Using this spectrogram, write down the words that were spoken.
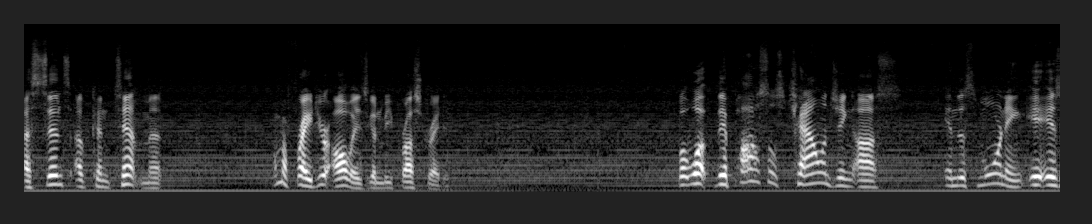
a sense of contentment, I'm afraid you're always going to be frustrated. But what the apostle's challenging us in this morning is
